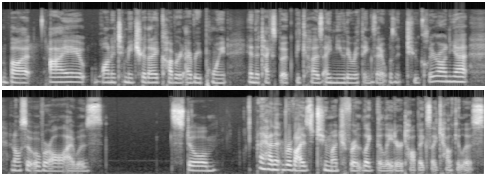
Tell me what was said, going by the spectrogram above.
But I wanted to make sure that I covered every point in the textbook because I knew there were things that it wasn't too clear on yet. And also, overall, I was still, I hadn't revised too much for like the later topics like calculus.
